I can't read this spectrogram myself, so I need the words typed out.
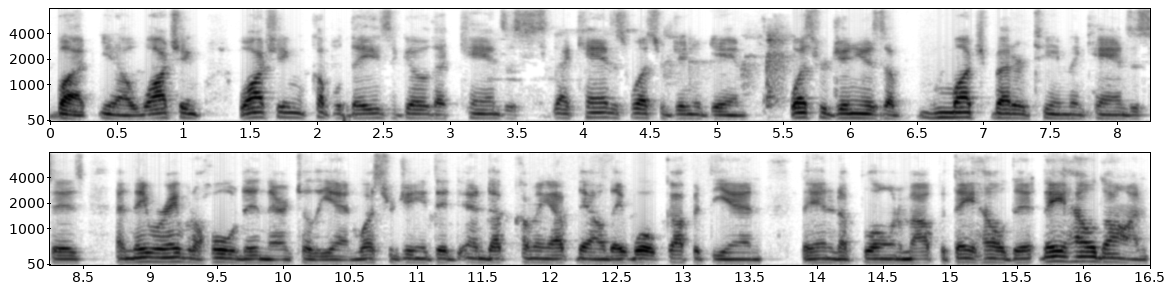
But, you know, watching watching a couple days ago that Kansas that Kansas West Virginia game. West Virginia is a much better team than Kansas is, and they were able to hold in there until the end. West Virginia did end up coming up down. They woke up at the end. They ended up blowing them out, but they held it. They held on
